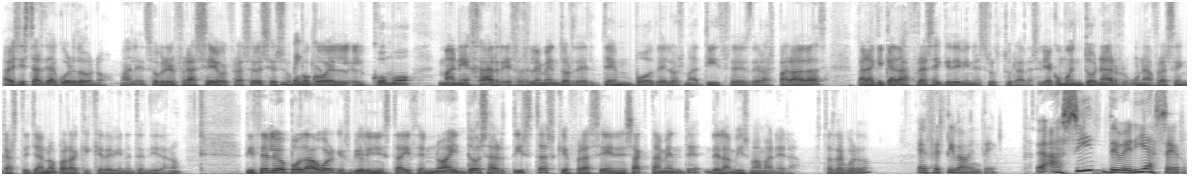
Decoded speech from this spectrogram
a ver si estás de acuerdo o no, ¿vale? Sobre el fraseo. El fraseo es eso, Venga. un poco el, el cómo manejar esos elementos del tempo, de los matices, de las paradas, para que cada frase quede bien estructurada. Sería como entonar una frase en castellano para que quede bien entendida, ¿no? Dice Leopold Auer, que es violinista, dice, no hay dos artistas que fraseen exactamente de la misma manera. ¿Estás de acuerdo? Efectivamente. Así debería ser.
